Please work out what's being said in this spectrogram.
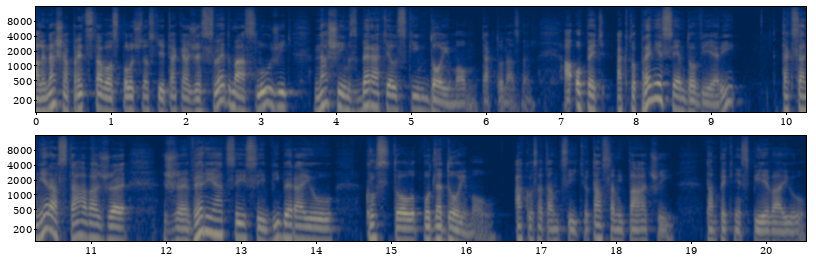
Ale naša predstava o spoločnosti je taká, že svet má slúžiť našim zberateľským dojmom, tak to nazvem. A opäť, ak to preniesiem do viery, tak sa neraz stáva, že, že veriaci si vyberajú kostol podľa dojmov. ako sa tam cítil, tam sa mi páči, tam pekne spievajú,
